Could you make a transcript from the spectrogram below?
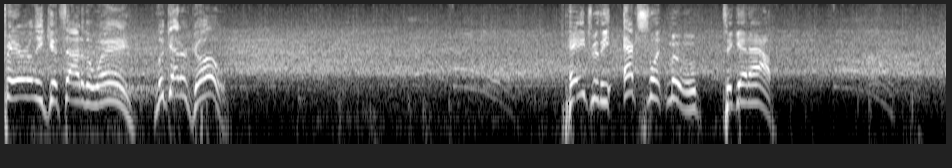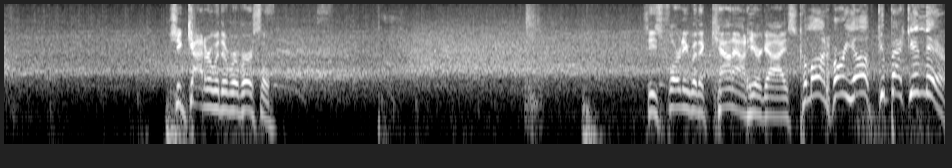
barely gets out of the way. Look at her go. Paige with the excellent move to get out. She got her with a reversal. She's flirting with a count out here, guys. Come on, hurry up. Get back in there.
